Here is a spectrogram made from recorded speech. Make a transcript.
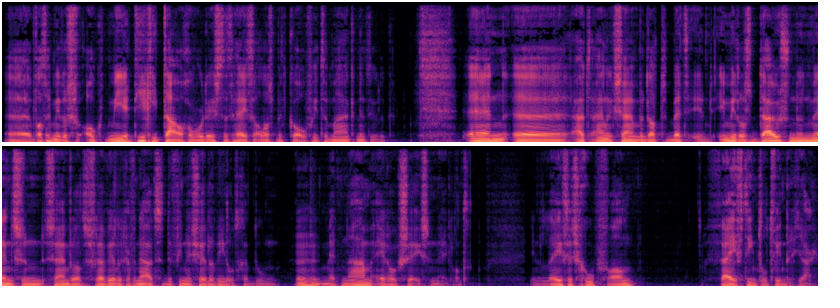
uh, wat inmiddels ook meer digitaal geworden is. Dat heeft alles met COVID te maken natuurlijk. En uh, uiteindelijk zijn we dat met inmiddels duizenden mensen zijn we dat vrijwilliger vanuit de financiële wereld gaan doen. Mm -hmm. Met name ROC's in Nederland. In een leeftijdsgroep van 15 tot 20 jaar.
